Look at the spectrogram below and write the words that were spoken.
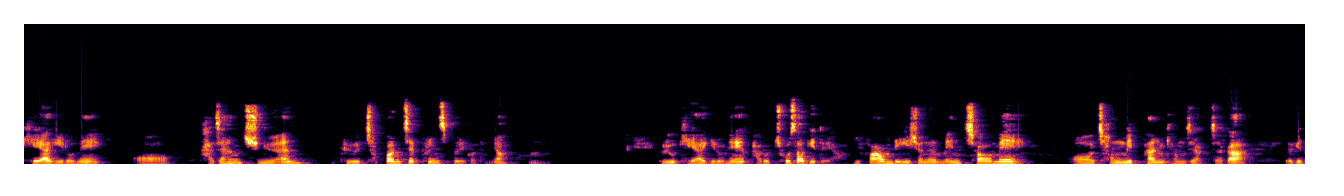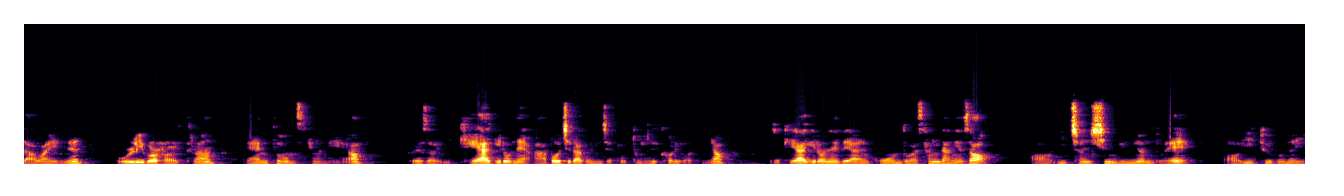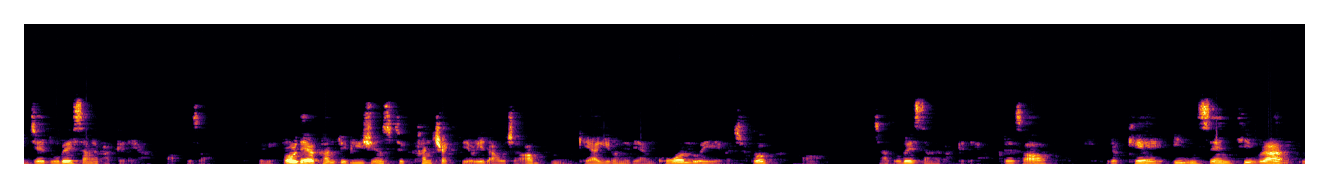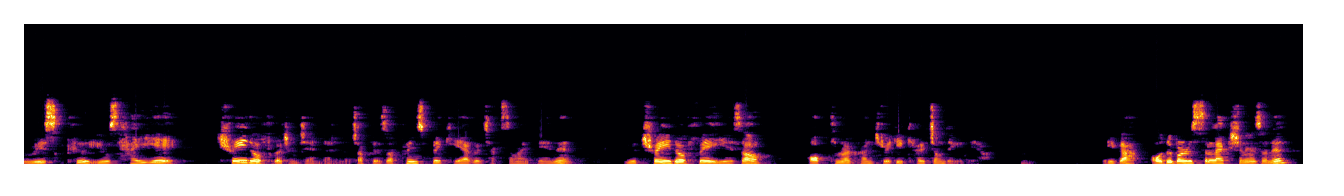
계약 이론의 어, 가장 중요한 그 첫 번째 프린스플이거든요. 음. 그리고 계약 이론의 바로 초석이 돼요. 이 파운데이션은 맨 처음에 어, 정립한 경제학자가 여기 나와 있는 올리버 헐트랑 랭트 홈스트롬이에요. 그래서 이 계약 이론의 아버지라고 이제 보통 일컬이거든요. 그래서 계약 이론에 대한 공헌도가 상당해서 어, 2016년도에 어, 이두 분은 이제 노벨상을 받게 돼요. 어, 그래서 여기 for their contributions to contract theory 나오죠. 음, 계약 이론에 대한 공헌도에 의해 가지고 어, 자 노벨상을 받게 돼요. 그래서 이렇게 인센티브랑 리스크 이 사이에 트레이드 오프가 존재한다는 거죠. 그래서 프린스플의 계약을 작성할 때에는 이 트레이드 오프에 의해서 optimal contract이 결정되게 돼요. 음. 우리가 audible selection에서는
